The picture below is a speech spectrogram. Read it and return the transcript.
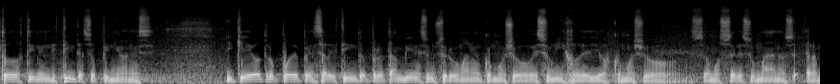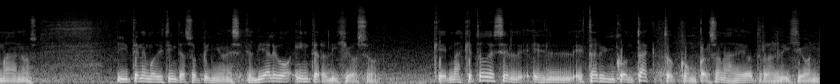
todos tienen distintas opiniones y que otro puede pensar distinto, pero también es un ser humano como yo, es un hijo de Dios como yo, somos seres humanos, hermanos y tenemos distintas opiniones. El diálogo interreligioso, que más que todo es el, estar en contacto con personas de otra religión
